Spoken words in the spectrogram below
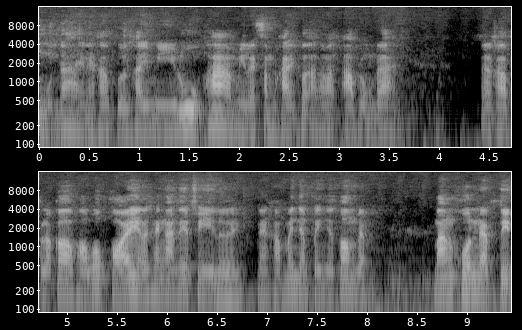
มูลได้นะครับเผื่อใครมีรูปภาพมีอะไรสำคัญก็สามารถอัพลงได้นะครับ แล้วก็ PowerPoint เราใช้งานได้ฟรีเลยนะครับ ไม่จำเป็นจะต้องแบบบางคนแบบติด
